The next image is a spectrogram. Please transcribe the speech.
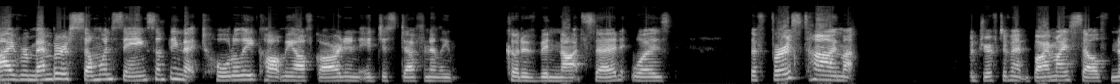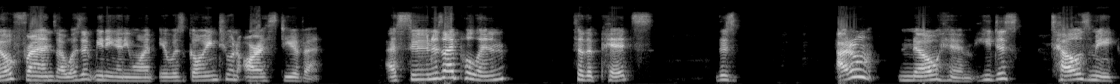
I remember someone saying something that totally caught me off guard and it just definitely could have been not said was the first time I a drift event by myself, no friends. I wasn't meeting anyone. It was going to an RSD event. As soon as I pull in to the pits, this I don't know him. He just tells me,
